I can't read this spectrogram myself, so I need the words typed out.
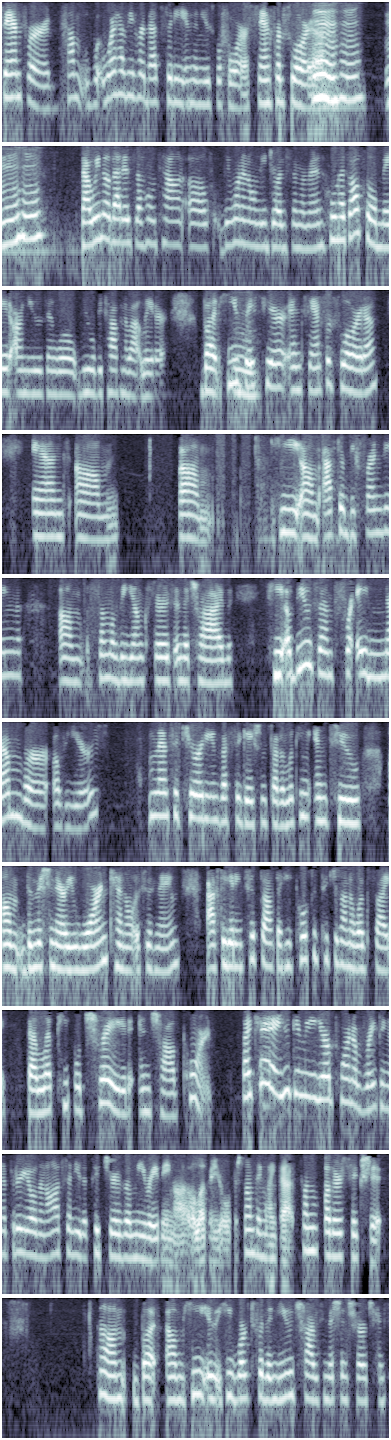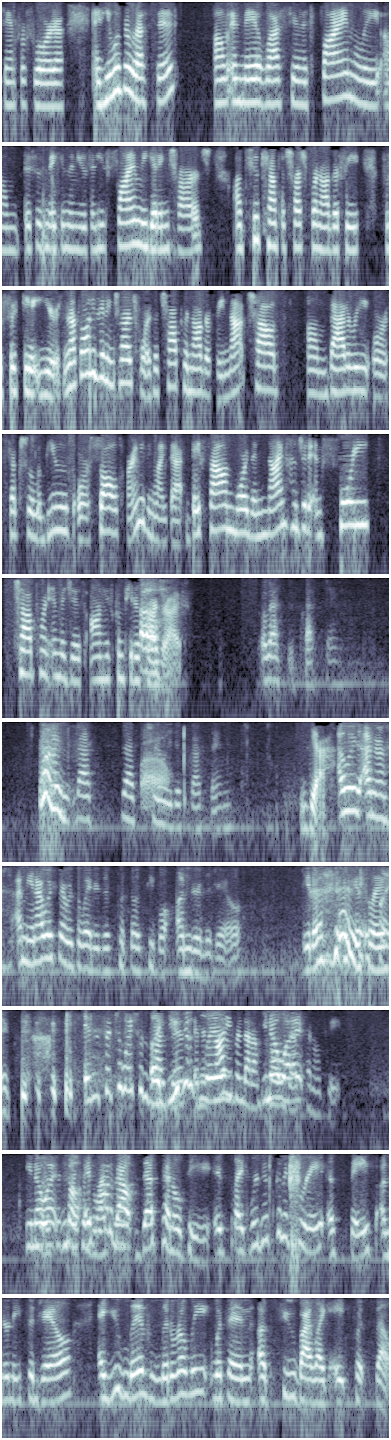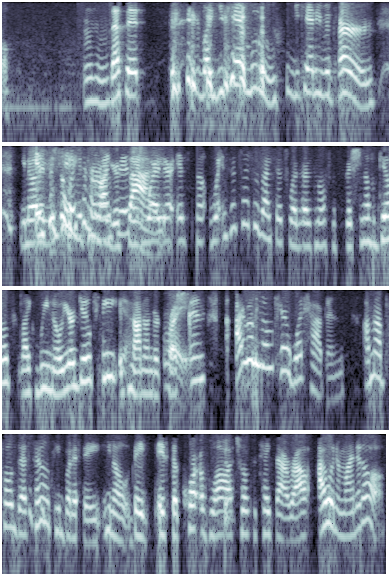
Sanford. How, wh- where have you heard that city in the news before? Sanford, Florida. Mhm. Mhm. Now we know that is the hometown of the one and only George Zimmerman, who has also made our news, and we'll we will be talking about later. But he's Mm. based here in Sanford, Florida, and um, um, he um, after befriending um, some of the youngsters in the tribe, he abused them for a number of years. Homeland Security investigations started looking into um, the missionary Warren Kennell is his name after getting tipped off that he posted pictures on a website that let people trade in child porn. Like, hey, you give me your porn of raping a three-year-old, and I'll send you the pictures of me raping a eleven-year-old or something like that. Some other sick shit. Um, but um, he he worked for the New Tribes Mission Church in Sanford, Florida, and he was arrested um, in May of last year, and is finally um, this is making the news, and he's finally getting charged on two counts of child pornography for 58 years, and that's all he's getting charged for is a child pornography, not child um, battery or sexual abuse or assault or anything like that. They found more than 940 child porn images on his computer's Oh. hard drive. Oh, that's disgusting. that's that's truly disgusting. Yeah. I would. I know. I mean, I wish there was a way to just put those people under the jail. You know, Seriously. like, In situations Like, like, you this, just and it's not live- even that I'm you know pro death penalty. you know what? it's No, it's like not this- about death penalty. It's like we're just going to create a space underneath the jail, and you live literally within a two by like eight foot cell. hmm That's it. like you can't move, you can't even turn. You know, what I in mean? even situations turn like on your this, side. where there is no, where- in situations like this where there's no suspicion of guilt, like we know you're guilty, it's Yeah. not under Right. question. I really don't care what happens. I'm not pro death penalty, but if they, you know, they if the court of law chose to take that route, I wouldn't mind at all.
